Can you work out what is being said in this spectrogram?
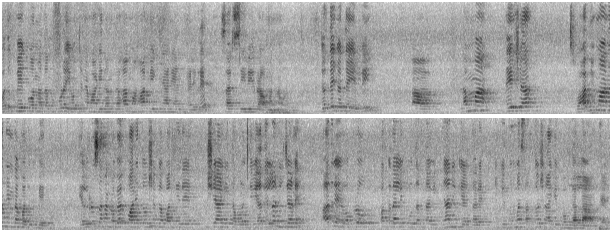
ಬದುಕಬೇಕು ಅನ್ನೋದನ್ನು ಕೂಡ ಯೋಚನೆ ಮಾಡಿದಂತಹ ಮಹಾನ್ ವಿಜ್ಞಾನಿ ಅಂತ ಹೇಳಿದರೆ ಸರ್ ಸಿ ವಿ ರಾಮನ್ ಅವರು. ಜೊತೆ ಜೊತೆಯಲ್ಲಿ ನಮ್ಮ ದೇಶ ಸ್ವಾಭಿಮಾನದಿಂದ ಬದುಕಬೇಕು. ಎಲ್ಲರೂ ಸಹ ನೊಬೆಲ್ ಪಾರಿತೋಷಕ ಬಂದಿದೆ, ಖುಷಿಯಾಗಿ ತಗೊಳ್ತೀವಿ, ಅದೆಲ್ಲ ನಿಜನೇ. ಆದರೆ ಒಬ್ಬರು ಪಕ್ಕದಲ್ಲಿ ಕೂತಂಥ ವಿಜ್ಞಾನಿ ಕೇಳ್ತಾರೆ, ನಿಮಗೆ ತುಂಬ ಸಂತೋಷ ಆಗಿರಬಹುದಲ್ಲ? ಅಂತೇಳಿ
